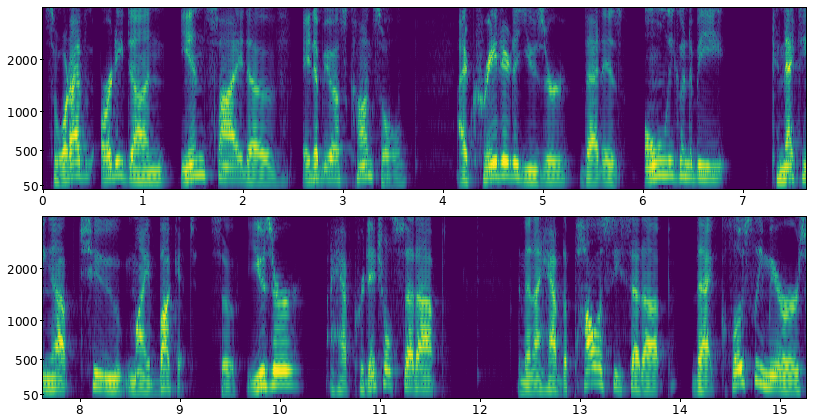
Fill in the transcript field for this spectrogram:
So what I've already done inside of AWS console, I've created a user that is only going to be connecting up to my bucket. So user, I have credentials set up, and then I have the policy set up that closely mirrors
